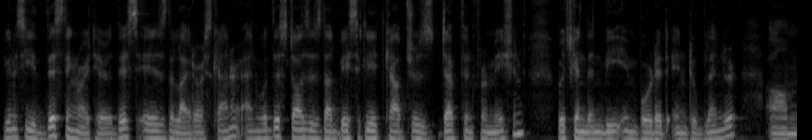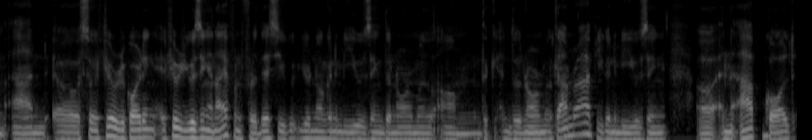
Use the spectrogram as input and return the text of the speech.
you're going to see this thing right here. This is the LiDAR scanner. And what this does is that basically it captures depth information, which can then be imported into Blender. Um, and uh, so if you're recording, if you're using an iPhone for this, you, you're not going to be using the normal, um, the, the normal camera app. You're going to be using uh, an app called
